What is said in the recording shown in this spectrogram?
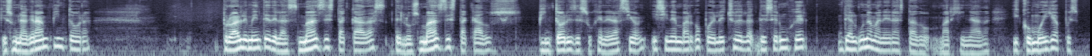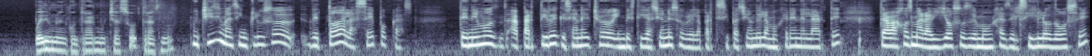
que es una gran pintora, probablemente de las más destacadas, de los más destacados pintores de su generación, y sin embargo, por el hecho de, ser mujer, de alguna manera ha estado marginada. Y como ella, pues puede uno encontrar muchas otras, ¿no? Muchísimas, incluso de todas las épocas tenemos, a partir de que se han hecho investigaciones sobre la participación de la mujer en el arte, trabajos maravillosos de monjas del siglo XII,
